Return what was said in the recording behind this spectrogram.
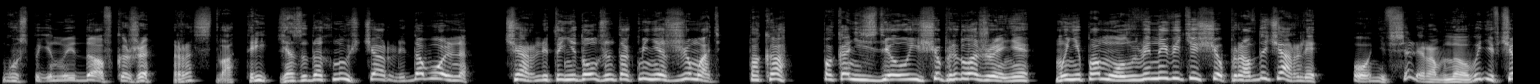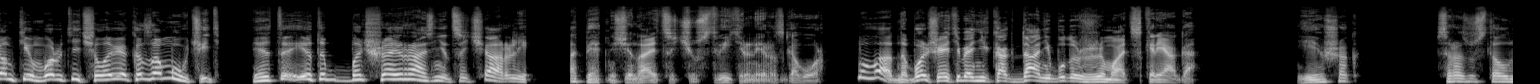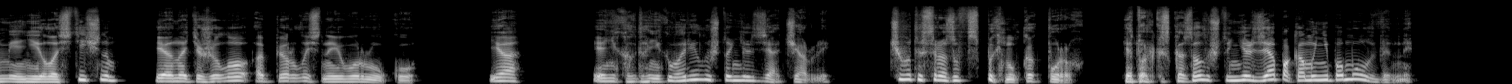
Господи, ну и давка же. Раз, два, три. Я задохнусь, Чарли, довольно. Чарли, ты не должен так меня сжимать. Пока, пока не сделал еще предложение. Мы не помолвлены ведь еще, правда, Чарли? О, не все ли равно? Вы, девчонки, можете человека замучить. Это, это большая разница, Чарли. Опять начинается чувствительный разговор. Ну ладно, больше я тебя никогда не буду сжимать, скряга. Ее шаг сразу стал менее эластичным, и она тяжело оперлась на его руку. Я... я никогда не говорила, что нельзя, Чарли. Чего ты сразу вспыхнул, как порох? Я только сказала, что нельзя, пока мы не помолвлены.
